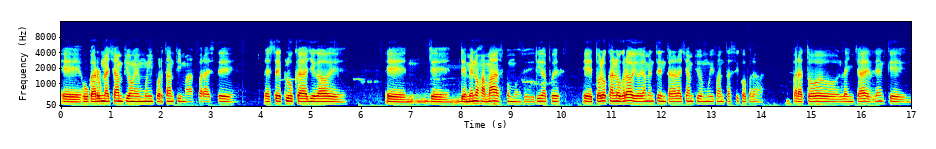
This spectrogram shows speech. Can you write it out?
eh, jugar una Champions es muy importante y más para este, este club que ha llegado eh, de, de, menos a más, como se diría, pues eh, todo lo que han logrado y obviamente entrar a Champions es muy fantástico para, para toda la hinchada de Lens, que,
